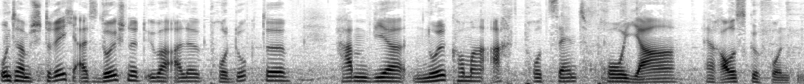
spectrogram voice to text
Unterm Strich als Durchschnitt über alle Produkte haben wir 0,8 Prozent pro Jahr herausgefunden.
